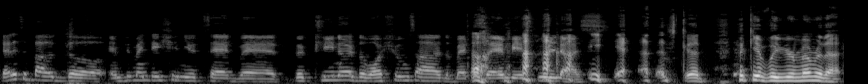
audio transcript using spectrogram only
Tell us about the implementation you said where the cleaner the washrooms are, the better the MBA school does. yeah, that's good. I can't believe you remember that.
